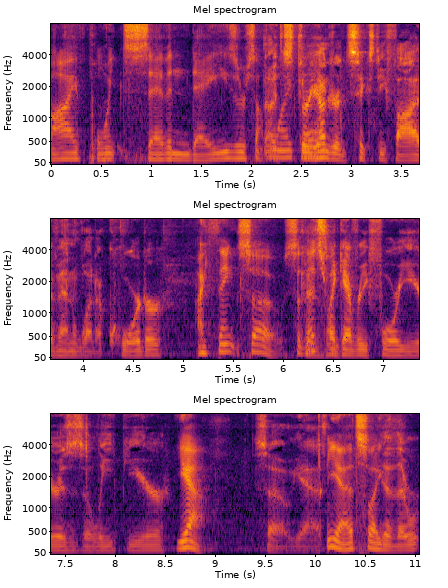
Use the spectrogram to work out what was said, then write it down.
365.7 days or something It's like that. 365 and what a quarter. I think so. So that's like every four years is a leap year. yeah, So yeah, yeah. It's like the, the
